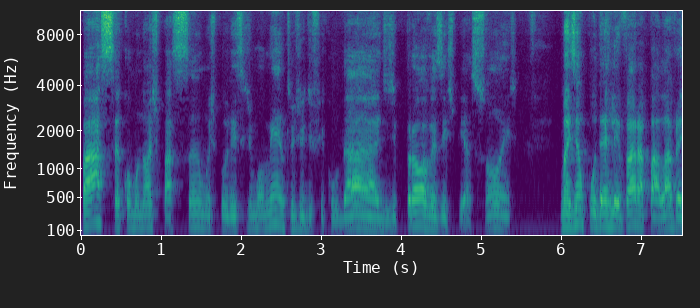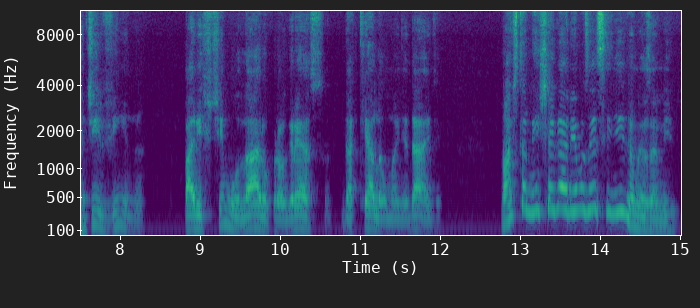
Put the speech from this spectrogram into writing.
passa como nós passamos por esses momentos de dificuldade, de provas e expiações, mas eu puder levar a palavra divina para estimular o progresso daquela humanidade, nós também chegaremos a esse nível, meus amigos.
